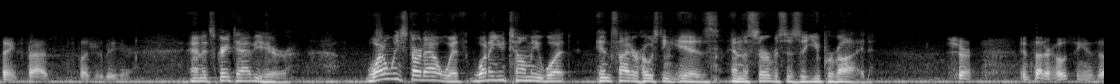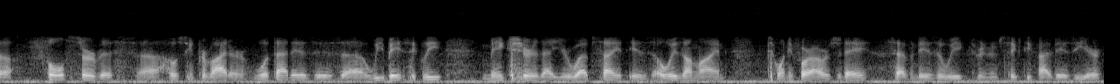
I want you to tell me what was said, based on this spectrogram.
Thanks, Pat. It's a pleasure to be here. And it's great to have you here. Why don't we start out with why don't you tell me what Insider Hosting is and the services that you provide? Sure. Insider Hosting is a full service uh, hosting provider. What that is, is uh, we basically make sure that your website is always online 24 hours a day, 7 days a week, 365 days a year.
